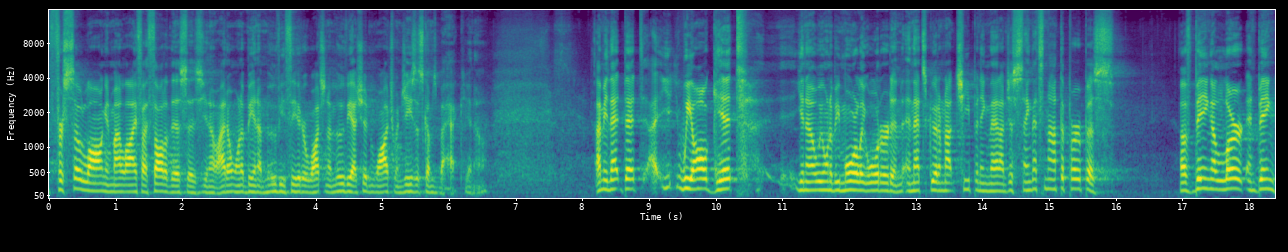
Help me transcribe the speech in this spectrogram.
for so long in my life i thought of this as you know i don't want to be in a movie theater watching a movie i shouldn't watch when jesus comes back you know? I mean, that, that we all get you know, we want to be morally ordered, and, and that's good. I'm not cheapening that. I'm just saying that's not the purpose of being alert and being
